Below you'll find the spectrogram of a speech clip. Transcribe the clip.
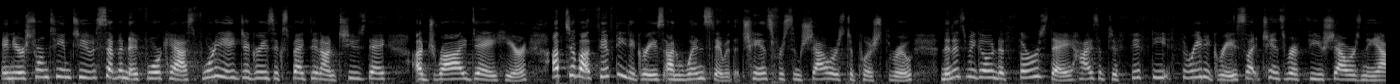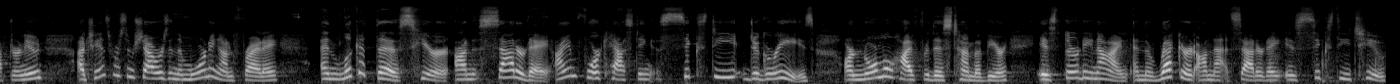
In your Storm Team 2 seven day forecast, 48 degrees expected on Tuesday, a dry day here, up to about 50 degrees on Wednesday with a chance for some showers to push through. And then as we go into Thursday, highs up to 53 degrees, slight chance for a few showers in the afternoon, a chance for some showers in the morning on Friday, and look at this here on Saturday. I am forecasting 60 degrees. Our normal high for this time of year is 39, and the record on that Saturday is 62,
